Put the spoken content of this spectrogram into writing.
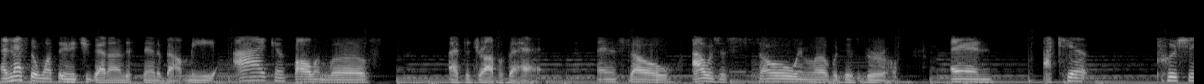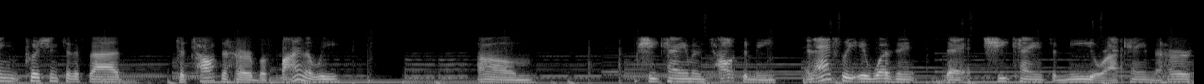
And that's the one thing that you got to understand about me. I can fall in love at the drop of a hat. And so I was just so in love with this girl. And I kept pushing, pushing to the side to talk to her. But finally, um, she came and talked to me. And actually, it wasn't that she came to me or I came to her.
